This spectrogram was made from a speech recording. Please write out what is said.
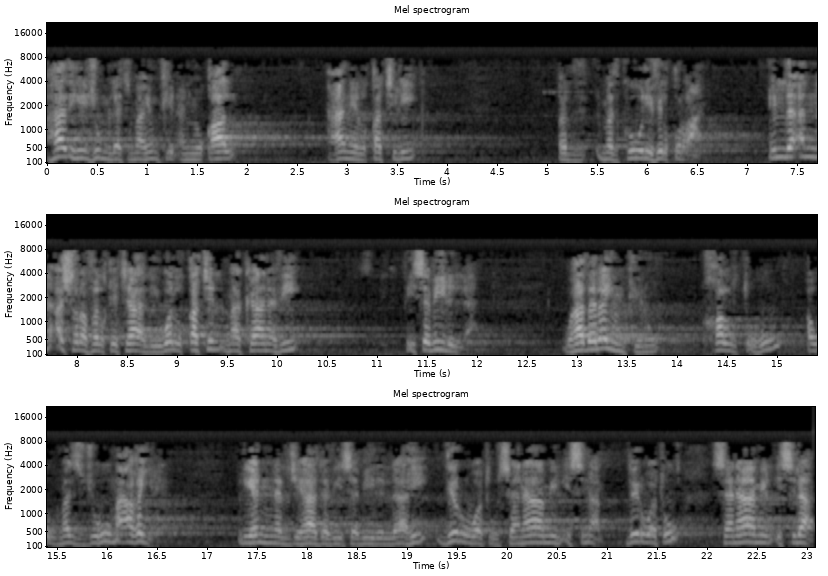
هذه جملة ما يمكن أن يقال عن القتل المذكور في القرآن إلا أن أشرف القتال والقتل ما كان في في سبيل الله. وهذا لا يمكن خلطه أو مزجه مع غيره لأن الجهاد في سبيل الله ذروة سنام الإسلام ذروة سنام الإسلام.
